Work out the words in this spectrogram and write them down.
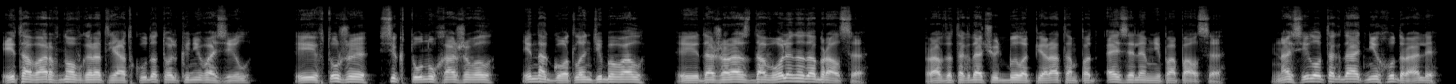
и товар в Новгород я откуда только не возил, и в ту же Сектун ухаживал, и на Готланде бывал, и даже раз доволен добрался. Правда, тогда чуть было пиратом под Эзелем не попался. На силу тогда от них удрали.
